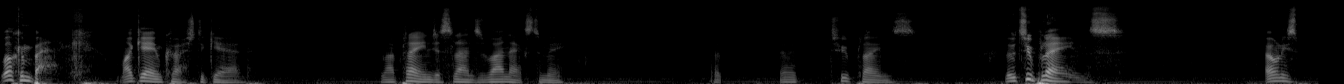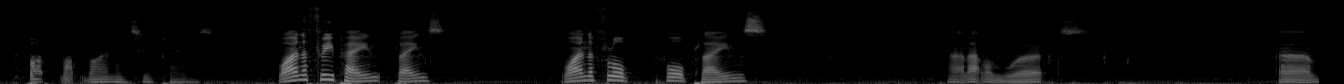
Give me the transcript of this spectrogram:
Welcome back. My game crashed again. My plane just landed right next to me. Uh, there were two planes. There were two planes. I only sp- what are there two planes? Why are three plane planes? Why are floor four planes? Ah, that one works. Um,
